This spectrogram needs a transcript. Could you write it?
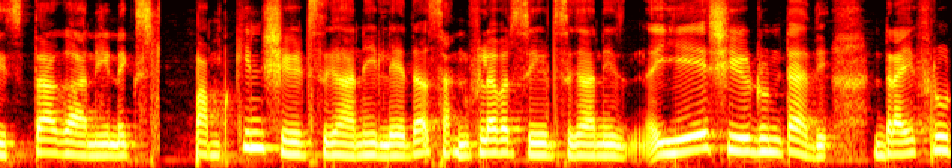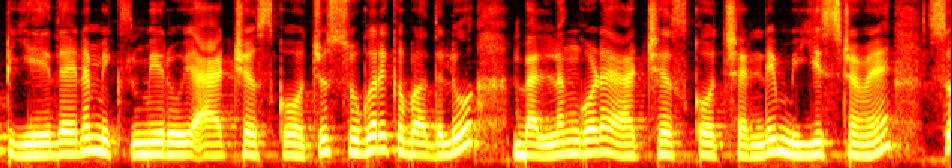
పిస్తా కానీ నెక్స్ట్ పంప్కిన్ షీడ్స్ కానీ లేదా సన్ఫ్లవర్ సీడ్స్ కానీ ఏ షీడ్ ఉంటే అది. డ్రై ఫ్రూట్ ఏదైనా మిక్స్ మీరు యాడ్ చేసుకోవచ్చు. షుగర్కి బదులు బెల్లం కూడా యాడ్ చేసుకోవచ్చండి మీ ఇష్టమే. సో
